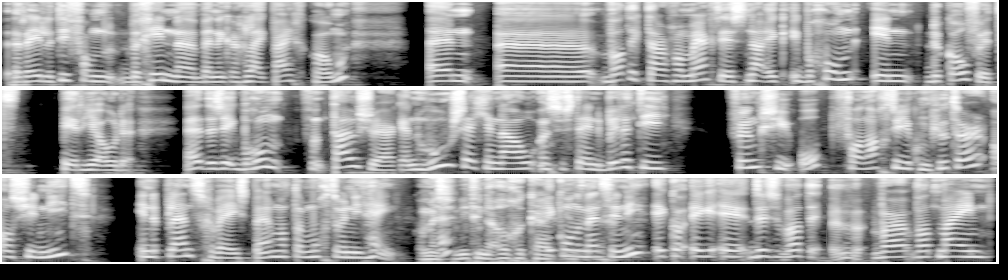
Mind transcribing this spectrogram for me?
relatief van het begin ben ik er gelijk bij gekomen. En uh, wat ik daarvan merkte is, nou, ik, ik begon in de COVID-periode. Dus ik begon van thuiswerken. En hoe zet je nou een sustainability functie op van achter je computer als je niet in de plants geweest bent, want daar mochten we niet heen. Kon mensen niet in de ogen kijken? Ik kon de mensen niet. Ik, ik, dus wat, waar, wat mijn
